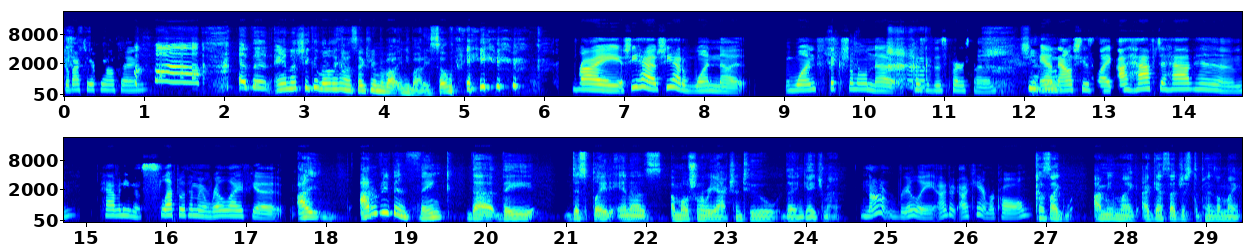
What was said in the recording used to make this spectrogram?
Go back to your fiance. and then Anna, she could literally have a sex dream about anybody. So like, Right. She had she had one nut. One fictional nut because of this person. she And had- now she's like, I have to have him. Haven't even slept with him in real life yet. I I don't even think that they displayed Anna's emotional reaction to the engagement. Not really. I, don't- I can't recall. Cause like I mean like I guess that just depends on like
